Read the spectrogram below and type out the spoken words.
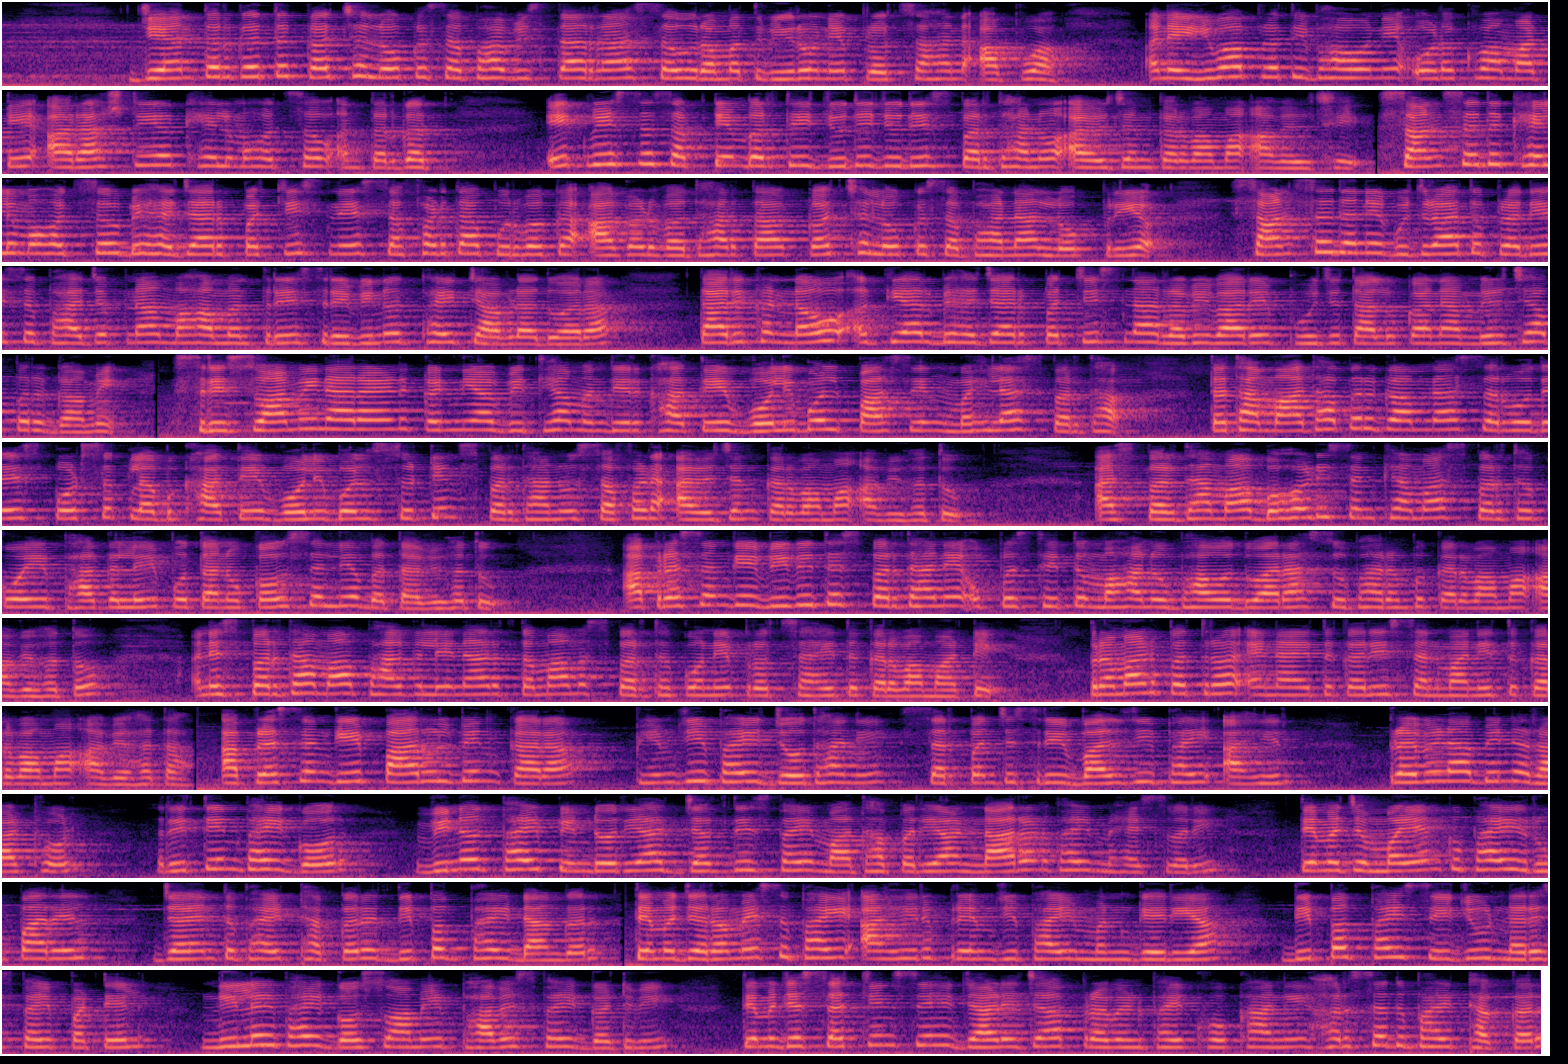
જે અંતર્ગત કચ્છ લોકસભા વિસ્તારના સૌ રમતવીરોને પ્રોત્સાહન આપવા અને યુવા પ્રતિભાઓને ઓળખવા માટે આ રાષ્ટ્રીય ખેલ મહોત્સવ અંતર્ગત એકવીસ સપ્ટેમ્બરથી જુદી જુદી સ્પર્ધાનું આયોજન કરવામાં આવેલ છે. સાંસદ ખેલ મહોત્સવ બે હજાર પચીસને સફળતાપૂર્વક આગળ વધારતા કચ્છ લોકસભાના લોકપ્રિય સાંસદ અને ગુજરાત પ્રદેશ ભાજપના મહામંત્રી શ્રી વિનોદભાઈ ચાવડા દ્વારા તારીખ નવ અગિયાર બે હજાર પચીસના રવિવારે ભુજ તાલુકાના મિર્જાપર ગામે શ્રી સ્વામિનારાયણ કન્યા વિદ્યા મંદિર ખાતે વોલીબોલ પાસિંગ મહિલા સ્પર્ધા તથા માધાપર ગામના સર્વોદય સ્પોર્ટ્સ ક્લબ ખાતે વોલીબોલ શૂટિંગ સ્પર્ધાનું સફળ આયોજન કરવામાં આવ્યું હતું. આ સ્પર્ધામાં બહોળી સંખ્યામાં સ્પર્ધકોએ ભાગ લઈ પોતાનું કૌશલ્ય બતાવ્યું હતું. આ પ્રસંગે વિવિધ સ્પર્ધાને ઉપસ્થિત મહાનુભાવો દ્વારા શુભારંભ કરવામાં આવ્યો હતો. અને સ્પર્ધામાં ભાગ લેનાર તમામ સ્પર્ધકોને પ્રોત્સાહિત કરવા માટે પ્રમાણપત્ર એનાયત કરી સન્માનિત કરવામાં આવ્યા હતા. આ પ્રસંગે પારુલબેન કારા, ભીમજીભાઈ જોધાની, સરપંચ શ્રી વાલજીભાઈ આહિર, પ્રવીણાબેન રાઠોડ, રીતિનભાઈ ગોર, વિનોદભાઈ પિંડોરિયા, જગદીશભાઈ માધાપરિયા, નારણભાઈ મહેશ્વરી તેમજ મયંકભાઈ રૂપારેલ, જયંતભાઈ ઠક્કર, દીપકભાઈ ડાંગર, તેમજ રમેશભાઈ આહિર, પ્રેમજીભાઈ મનગેરિયા દીપકભાઈ સેજુ, નરેશભાઈ પટેલ, નિલયભાઈ ગોસ્વામી, ભાવેશભાઈ ગઢવી, તેમજ સચિનસિંહ જાડેજા, પ્રવીણભાઈ ખોખાની, હર્ષદભાઈ ઠક્કર,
